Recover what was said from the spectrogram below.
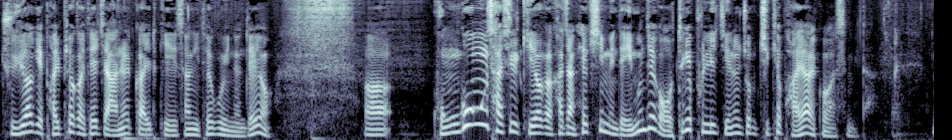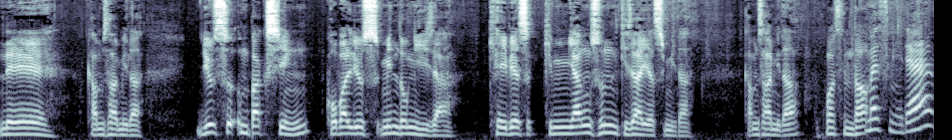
주요하게 발표가 되지 않을까 이렇게 예상이 되고 있는데요. 어, 공공 사실 기여가 가장 핵심인데 이 문제가 어떻게 풀릴지는 좀 지켜봐야 할 것 같습니다. 네, 감사합니다. 뉴스 은박싱 고발뉴스 민동기 기자, KBS 김양순 기자였습니다. 감사합니다. 고맙습니다. 고맙습니다.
